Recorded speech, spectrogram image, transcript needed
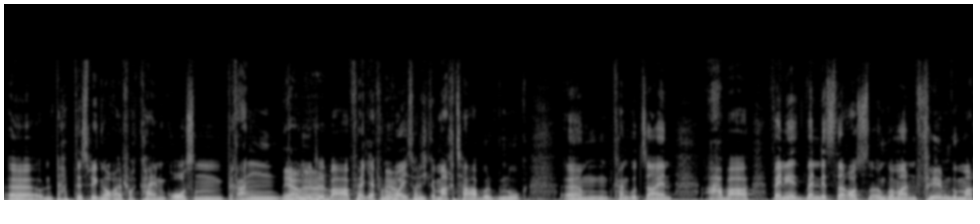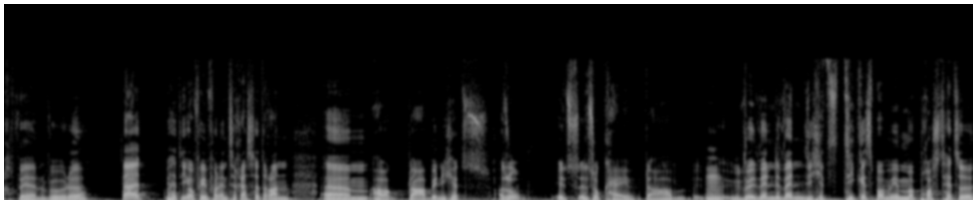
äh, und habe deswegen auch einfach keinen großen Drang Ja, unmittelbar. Vielleicht einfach nur, Ja. weil ich es noch nicht gemacht habe genug. Ähm, kann gut sein. Aber wenn, ihr, wenn jetzt daraus irgendwann mal ein Film gemacht werden würde, da hätte ich auf jeden Fall Interesse dran. Ähm, aber da bin ich jetzt, also It's, it's okay. Da, wenn, wenn ich jetzt Tickets bei mir in der Post hätte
